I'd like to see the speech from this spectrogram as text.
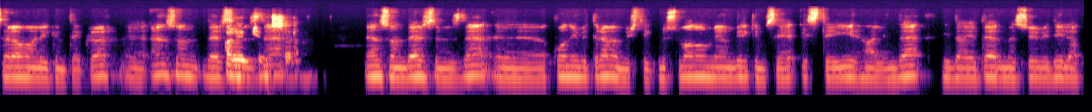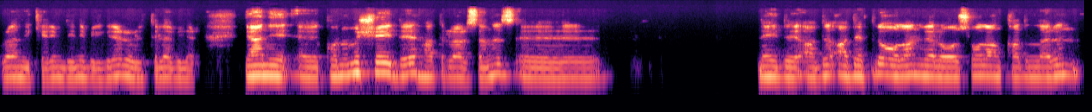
Selamun Aleyküm tekrar. Ee, en son dersimizde en son dersimizde e, konuyu bitirememiştik. Müslüman olmayan bir kimseye isteği halinde hidayete ermesi ümidiyle Kur'an-ı Kerim dini bilgiler öğretilebilir. Yani e, konumuz şeydi hatırlarsanız e, neydi adı adetli olan ve loğusu olan kadınların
